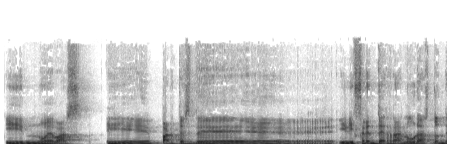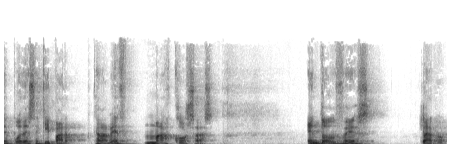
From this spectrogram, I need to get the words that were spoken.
y nuevas eh, partes de. y diferentes ranuras donde puedes equipar cada vez más cosas. Entonces, claro,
